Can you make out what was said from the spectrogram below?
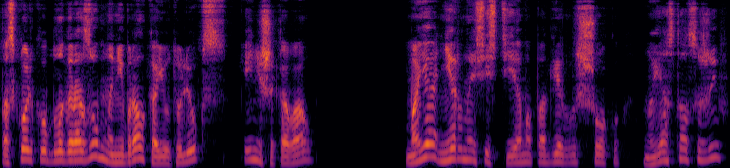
поскольку благоразумно не брал каюту люкс и не шиковал. Моя нервная система подверглась шоку, но я остался жив.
